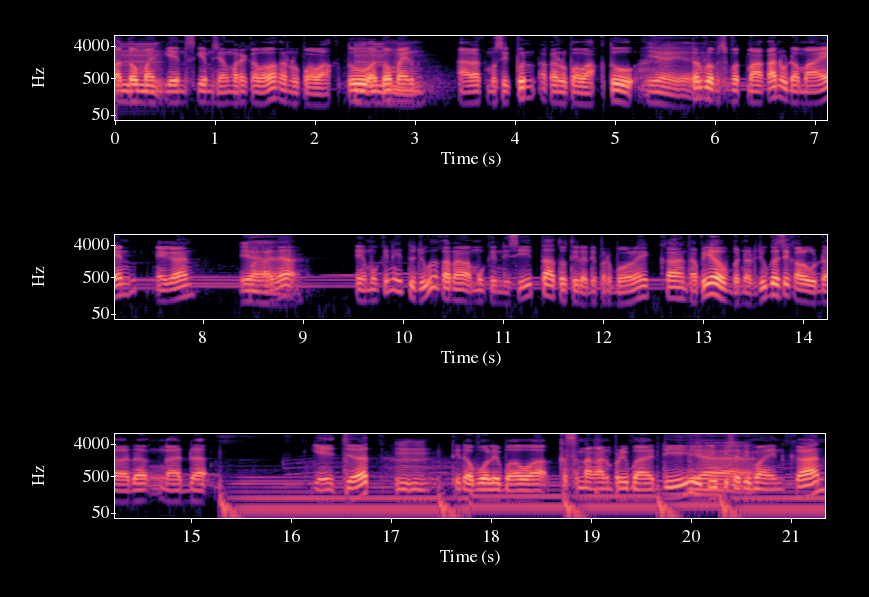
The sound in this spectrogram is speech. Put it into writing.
atau Hmm. main games-games yang mereka bawa akan lupa waktu Hmm. atau main alat musik pun akan lupa waktu. Iya. Iya. Ntar belum sempat makan udah main, ya kan? Iya. Makanya ya mungkin itu juga karena mungkin disita atau tidak diperbolehkan. Tapi ya benar juga sih kalau udah ada nggak ada gadget, Mm-mm. tidak boleh bawa kesenangan pribadi, jadi bisa dimainkan.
